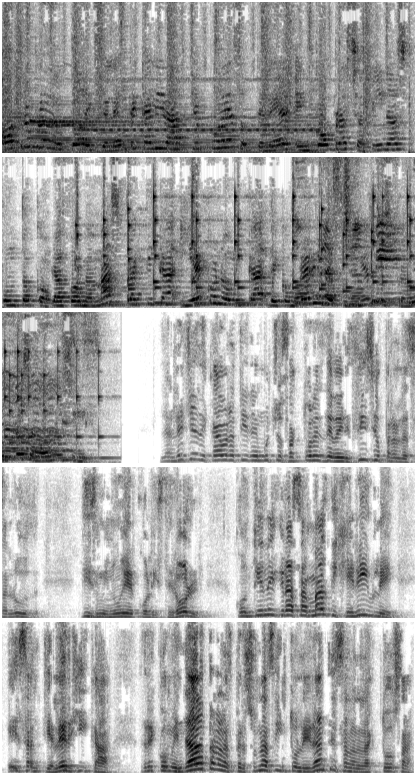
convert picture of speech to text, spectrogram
Otro producto de excelente calidad que puedes obtener en compraschapinas.com, la forma más práctica y económica de comprar y recibir tus productos a domicilio. La leche de cabra tiene muchos factores de beneficio para la salud. Disminuye el colesterol, contiene grasa más digerible, es antialérgica, recomendada para las personas intolerantes a la lactosa,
